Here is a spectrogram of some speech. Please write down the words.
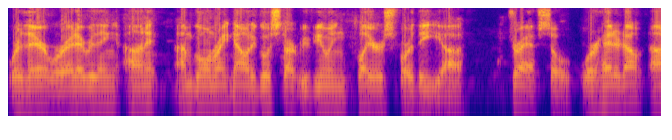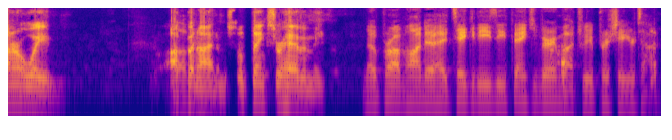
We're there. We're at everything on it. I'm going right now to go start reviewing players for the uh, draft. So we're headed out on our way up an item. So thanks for having me. No problem, Hondo. Hey, take it easy. Thank you very much. We appreciate your time.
